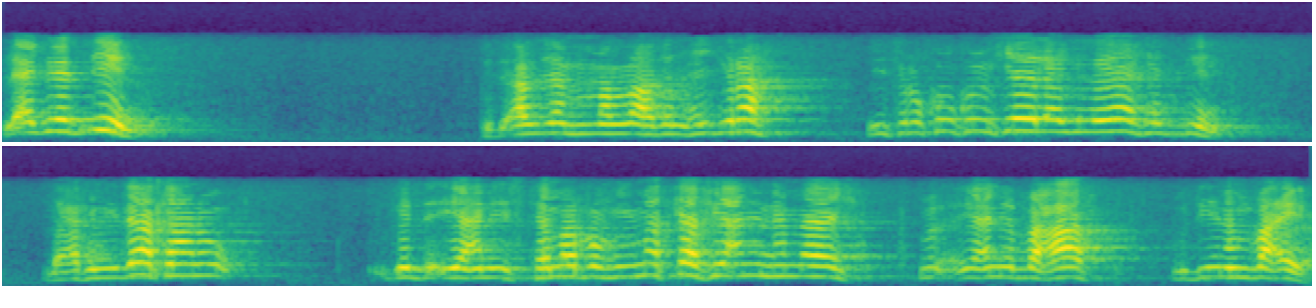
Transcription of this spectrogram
لأجل الدين. إذا ألزمهم الله بالهجرة يتركوا كل شيء لأجل ياش الدين. لكن إذا كانوا قد يعني استمروا في مكة في يعني أنهم إيش؟ يعني ضعاف ودينهم ضعيف.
